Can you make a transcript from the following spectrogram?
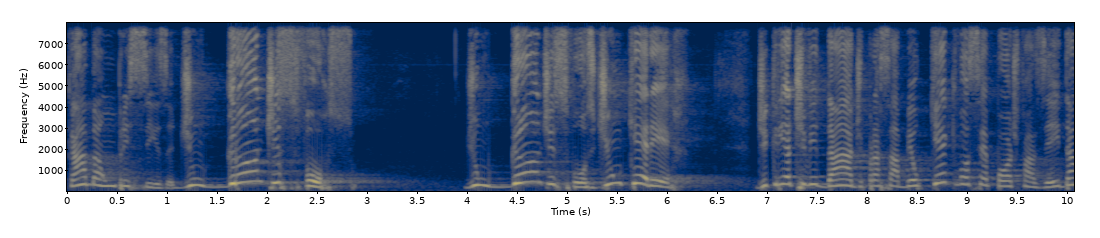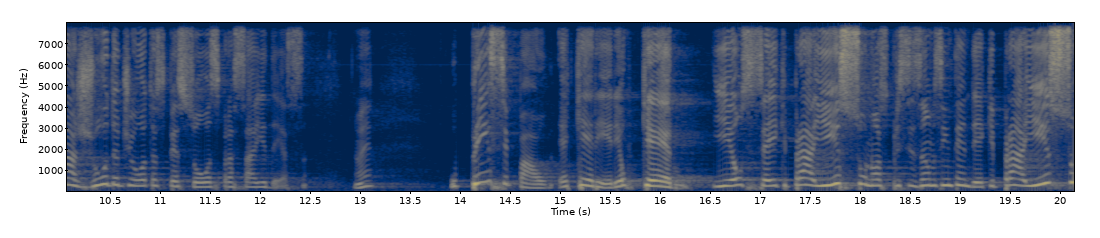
cada um precisa, de um grande esforço, de um grande esforço, de um querer, de criatividade para saber o que, que você pode fazer e da ajuda de outras pessoas para sair dessa. Não é? O principal é querer, eu quero, e eu sei que para isso nós precisamos entender que para isso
